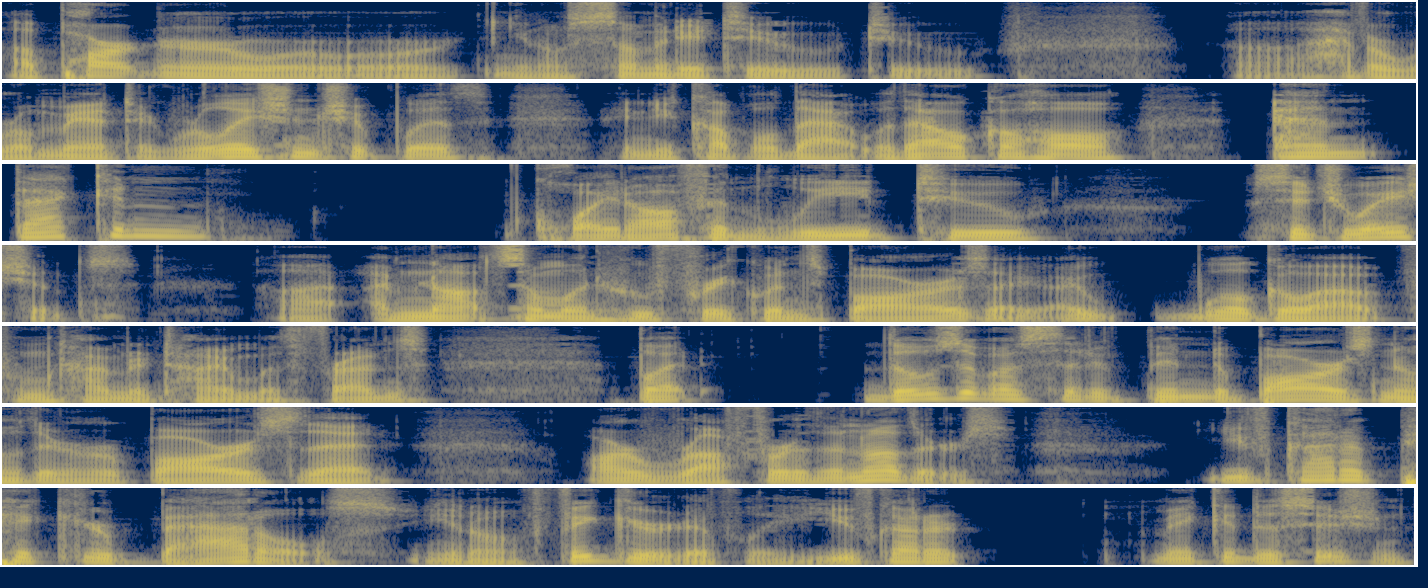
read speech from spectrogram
a partner or, or you know somebody to to uh, have a romantic relationship with and you couple that with alcohol and that can quite often lead to situations. Uh, i'm not someone who frequents bars. I, I will go out from time to time with friends but those of us that have been to bars know there are bars that are rougher than others. You've got to pick your battles you know figuratively. You've got to make a decision.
